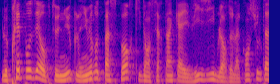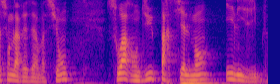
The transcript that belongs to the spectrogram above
le préposé a obtenu que le numéro de passeport, qui dans certains cas est visible lors de la consultation de la réservation, soit rendu partiellement illisible.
